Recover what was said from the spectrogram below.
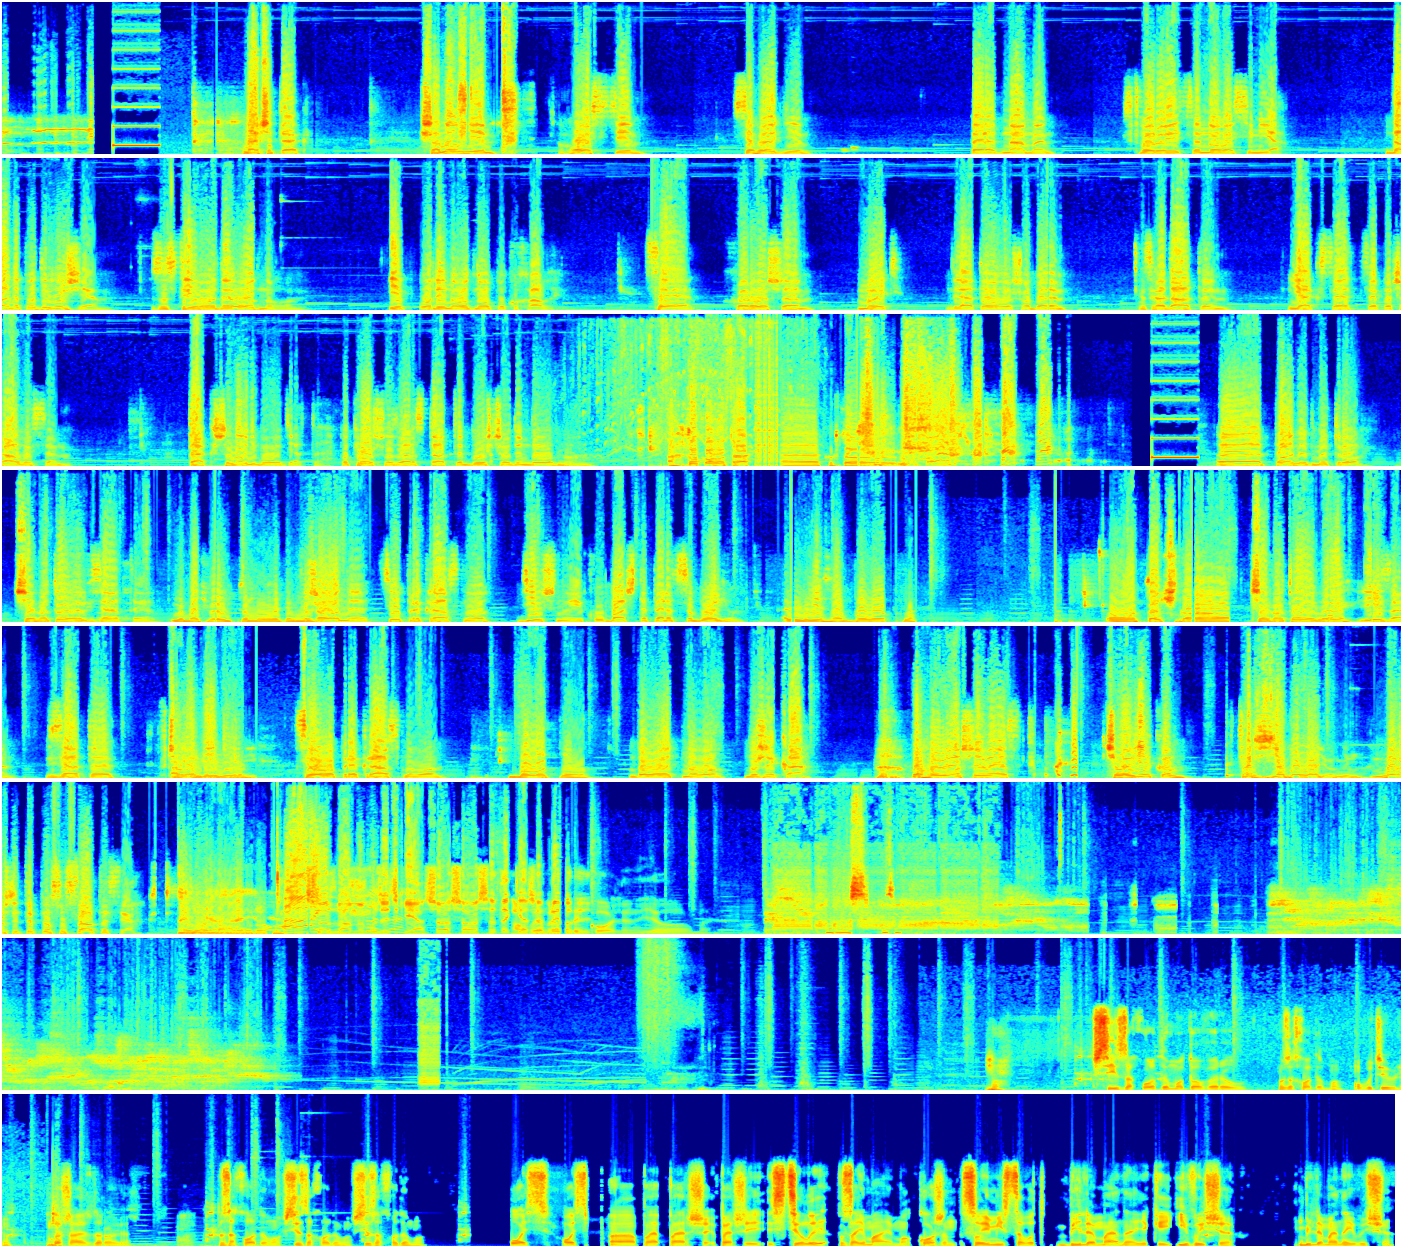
Значить так. Шановні гості, сьогодні перед нами створюється нова сім'я. Дане подружжя зустріло одне одного і один одного покохали. Це хороша мить для того, щоб згадати, як все це почалося. Так, шановні молодята, попрошу зараз стати ближче один до одного. А хто кого трах? Е, хто Е, пане Дмитро, чи готові взяти не бачу ви тому в жони цю прекрасну дівчину, яку бачите перед собою? Ліза болотна. О, точно. Чи готові ви, Ліза, взяти в чоловіки цього прекрасного Болотнього. болотного мужика? Оголошую вас чоловіком та жінкою. Болотнім. Можете пососатися. Що з вами, мужички? А що, що, що таке? Що на придумали? Господи. Ну, всі заходимо до ВРУ. Заходимо у будівлю. Бажаю здоров'я. Заходимо, всі заходимо, всі заходимо. Ось ось е, перші перші стіли займаємо кожен своє місце от біля мене, який і вище. Біля мене і вище.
